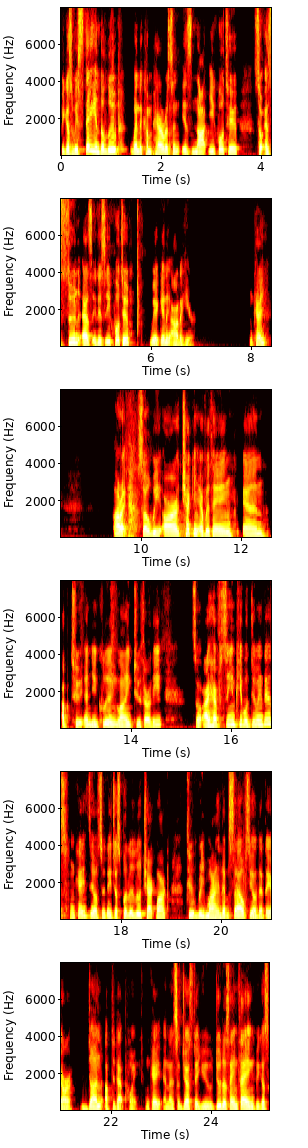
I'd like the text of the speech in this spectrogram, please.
Because we stay in the loop when the comparison is not equal to. So as soon as it is equal to, we are getting out of here. Okay, all right, so we are checking everything and up to and including line 230. So I have seen people doing this, okay? You know, so they just put a little check mark. to remind themselves, you know, that they are done up to that point. Okay, and I suggest that you do the same thing because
